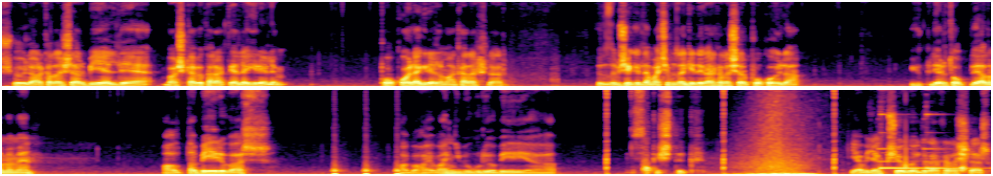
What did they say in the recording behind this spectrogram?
Şöyle arkadaşlar bir elde başka bir karakterle girelim. Poco ile girelim arkadaşlar. Hızlı bir şekilde maçımıza girdik arkadaşlar Poco ile. Yükleri toplayalım hemen. Altta Berry var. Abi hayvan gibi vuruyor Berry ya. Sıkıştık. Yapacak bir şey yok öldük arkadaşlar.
